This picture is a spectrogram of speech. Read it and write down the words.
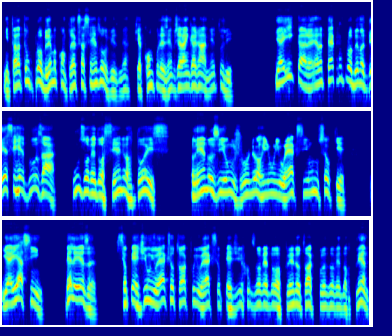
Então, ela tem um problema complexo a ser resolvido, né? Que é como, por exemplo, gerar engajamento ali. E aí, cara, ela pega um problema desse e reduz a um desenvolvedor sênior, dois plenos e um júnior e um UX e um não sei o quê. E aí, assim, beleza. Se eu perdi um UX, eu troco por UX. Se eu perdi um desenvolvedor pleno, eu troco por um desenvolvedor pleno.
